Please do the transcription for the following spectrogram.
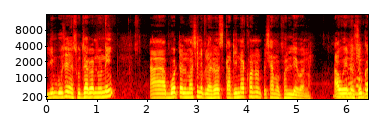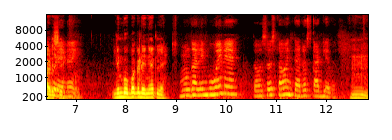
લીંબુ છે ને સુધારવાનું નહીં. આ બોટલમાં છે ને પેલા રસ કાઢી નાખવાનો ને પછી આમાં ભરી લેવાનો. આવું એનો જુગાડ છે. લીંબુ બગડે ને એટલે. મોંઘા લીંબુ હોય ને તો સસ્તા હોય ને ત્યાં રસ કાઢી લેવાય. હમ.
